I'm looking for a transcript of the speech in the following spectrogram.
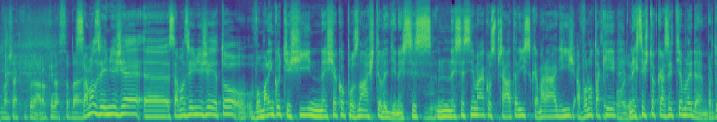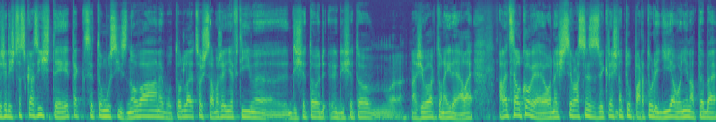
máš nějaký jako nároky na sebe. Samozřejmě, že, eh, samozřejmě, že je to o malinko těžší, než jako poznáš ty lidi, než, si, než se s nimi jako zpřátelíš, skamarádíš a ono taky nechceš to kazit těm lidem, protože když to skazíš ty, tak se to musí znova nebo tohle, což samozřejmě v tým, eh, když je to, když je to eh, naživo, tak to nejde, ale, ale celkově, jo, než si vlastně zvykneš na tu partu lidí a oni na tebe,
